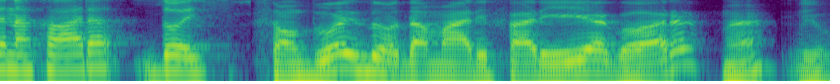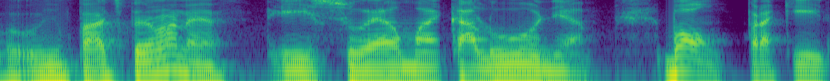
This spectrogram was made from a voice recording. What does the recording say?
Ana Clara, 2. São dois do, da Mari Faria agora, né? E o, o empate permanece. Isso é uma calúnia. Bom, para que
